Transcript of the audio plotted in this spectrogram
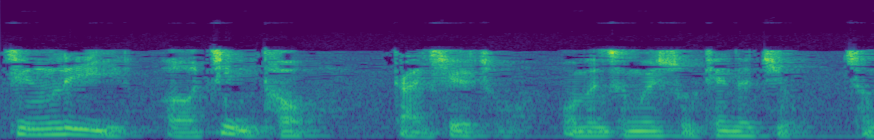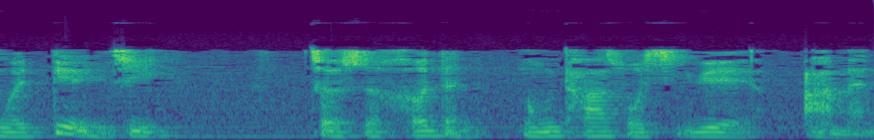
经历而浸透，感谢主，我们成为属天的酒，成为奠祭，这是何等蒙他所喜悦！阿门。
